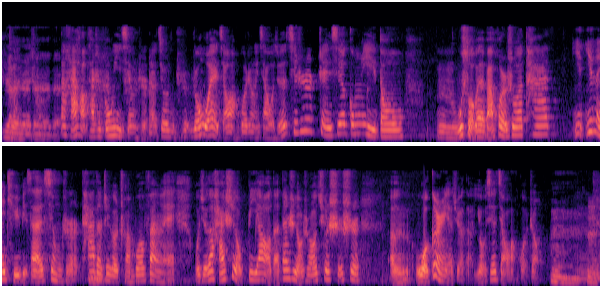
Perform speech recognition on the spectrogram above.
越来越长。对对对。但还好它是公益性质的，就容我也矫枉过正一下。我觉得其实这些公益都嗯无所谓吧，或者说它。因因为体育比赛的性质，它的这个传播范围，我觉得还是有必要的。但是有时候确实是，嗯，我个人也觉得有些矫枉过正。嗯嗯。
